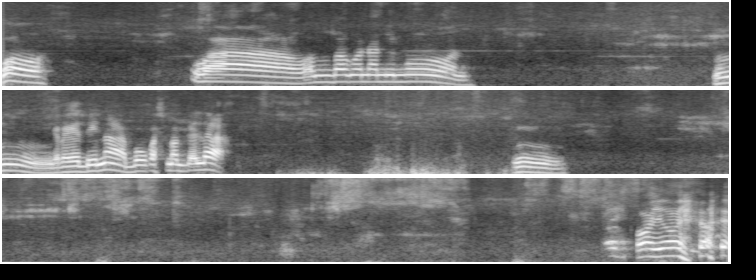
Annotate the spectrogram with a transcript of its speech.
Wow. Wow, ang bango na ni Mon. Hmm, ready na. Bukas maggala. Hmm. Oy, oy, oy,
